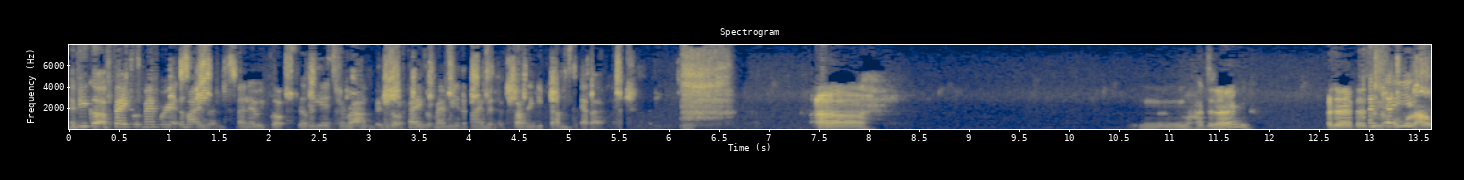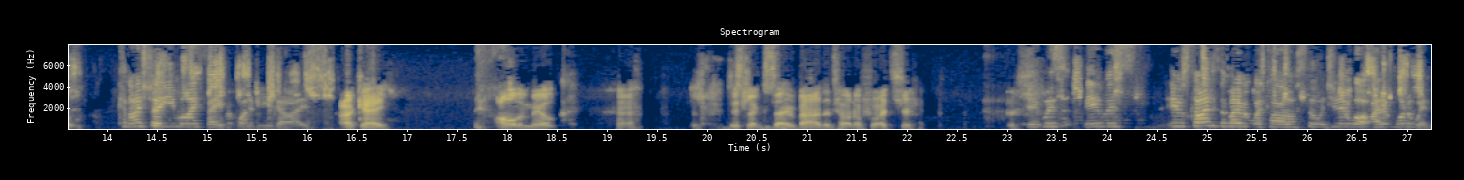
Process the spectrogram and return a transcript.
Have you got a favourite memory at the moment? I know we've got still a year to run, but have you got a favourite memory at the moment of something you've done together? Uh, I don't know. I don't know if there's I an show you- all out. Can I show you my favourite one of you guys? Okay. All the milk. Just looks so bad. I don't want to watch it. It was it was it was kind of the moment where Carlos thought, "Do you know what? I don't want to win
